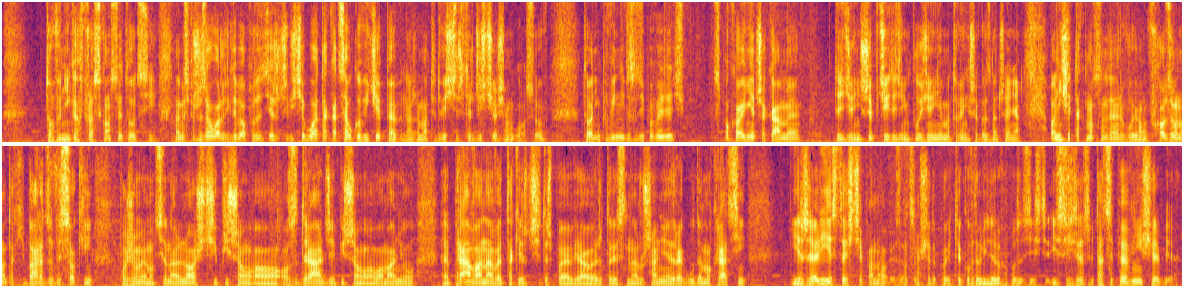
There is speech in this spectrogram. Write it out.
To wynika wprost z konstytucji. Natomiast proszę zauważyć, gdyby opozycja rzeczywiście była taka całkowicie pewna, że ma te 248 głosów, to oni powinni w zasadzie powiedzieć spokojnie, czekamy, tydzień szybciej, tydzień później, nie ma to większego znaczenia. Oni się tak mocno denerwują, wchodzą na taki bardzo wysoki poziom emocjonalności, piszą o, o zdradzie, piszą o łamaniu e, prawa, nawet takie rzeczy się też pojawiały, że to jest naruszanie reguł demokracji. Jeżeli jesteście panowie, zwracam się do polityków, do liderów opozycji, jest- jesteście tacy, pewni siebie,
